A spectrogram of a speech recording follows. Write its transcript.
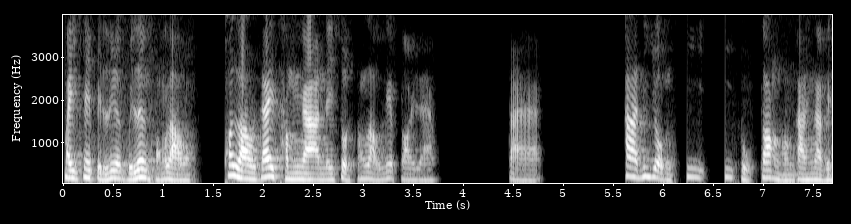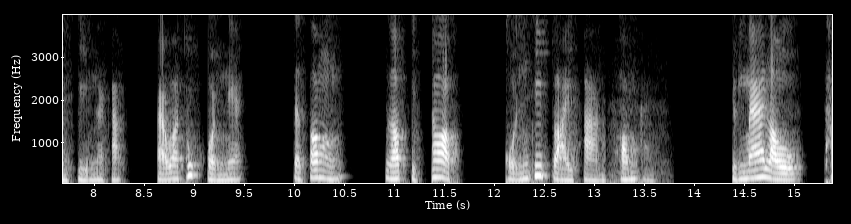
ไม่ใช่เป็นเรื่องเป็นเรื่องของเรา ราะเราได้ทำงานในส่วนของเราเรียบร้อยแล้ว แต่ค่านิยมที่ที่ถูกต้องของการทำงานเป็นทีมนะครับแปลว่าทุกคนเนี่ยจะต้องรับผิดชอบผลที่ปลายทางพร้อมกัน ถึงแม้เราท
